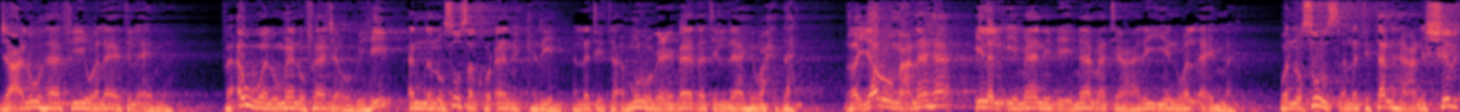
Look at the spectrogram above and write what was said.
جعلوها في ولاية الأئمة. فأول ما نفاجأ به أن نصوص القرآن الكريم التي تأمر بعبادة الله وحده غيروا معناها إلى الإيمان بإمامة علي والأئمة. والنصوص التي تنهى عن الشرك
